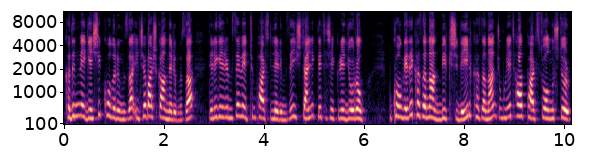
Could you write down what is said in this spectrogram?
kadın ve gençlik kollarımıza, ilçe başkanlarımıza, delegelerimize ve tüm partilerimize içtenlikle teşekkür ediyorum. Bu kongrede kazanan bir kişi değil, kazanan Cumhuriyet Halk Partisi olmuştur.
